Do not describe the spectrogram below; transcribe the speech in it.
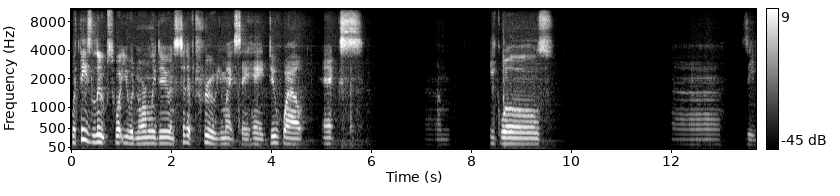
with these loops, what you would normally do, instead of true, you might say, hey, do while x um, equals uh, z.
